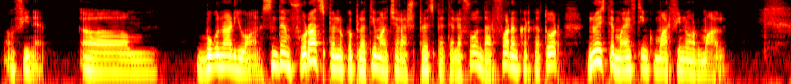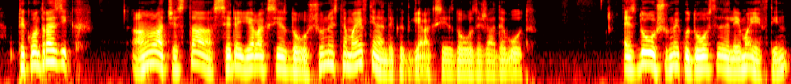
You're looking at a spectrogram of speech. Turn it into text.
În fine, um, Bugnar Ioan, suntem furați pentru că plătim același preț pe telefon, dar fără încărcător nu este mai ieftin cum ar fi normal. Te contrazic, Anul acesta, seria Galaxy S21 este mai ieftină decât Galaxy S20 la debut. S21 e cu 200 de lei mai ieftin,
